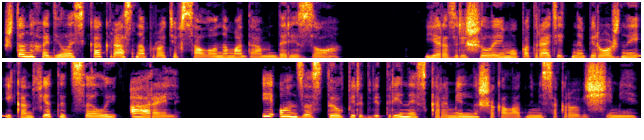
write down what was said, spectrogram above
что находилась как раз напротив салона мадам Доризо. Я разрешила ему потратить на пирожные и конфеты целый арель. И он застыл перед витриной с карамельно-шоколадными сокровищами.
